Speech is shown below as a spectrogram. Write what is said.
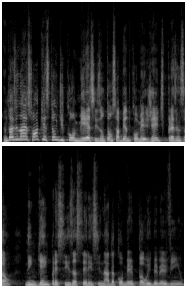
Não está dizendo, ah, é só uma questão de comer, vocês não estão sabendo comer. Gente, presta atenção. Ninguém precisa ser ensinado a comer pão e beber vinho.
